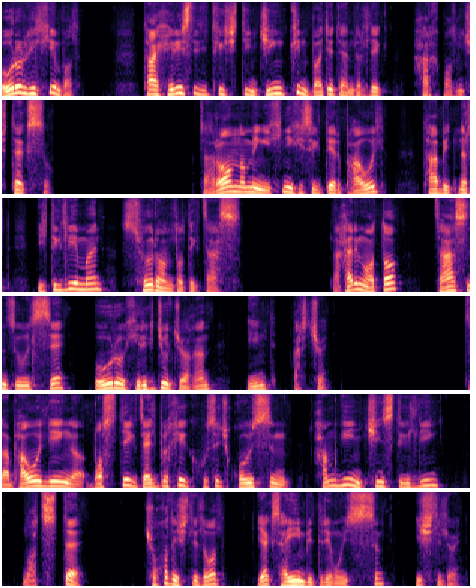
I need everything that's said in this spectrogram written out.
Өөрөөр хэлэх юм бол та Христэд итгэгчдийн жинхэнэ бодит амьдралыг харах боломжтой гэсэн. За Ром номын эхний хэсэгдэр Паул та биднэрт итгэлийн маань суур онлуудыг заасан. Харин одоо заасан зүйлсээ өөрөө хэрэгжүүлж байгаа нь энд гарч байна. За Паулийн бусдыг залбирахыг хүсэж гуйсан хамгийн чин сэтгэлийн ноцтой чухал ишлэл бол яг саяын бидний уншсан ишлэл байна.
